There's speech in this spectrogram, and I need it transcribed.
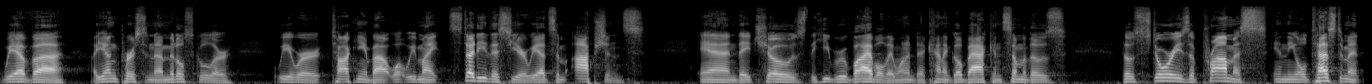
We have uh, a young person, a middle schooler. We were talking about what we might study this year. We had some options and they chose the Hebrew Bible. They wanted to kind of go back in some of those, those stories of promise in the Old Testament.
